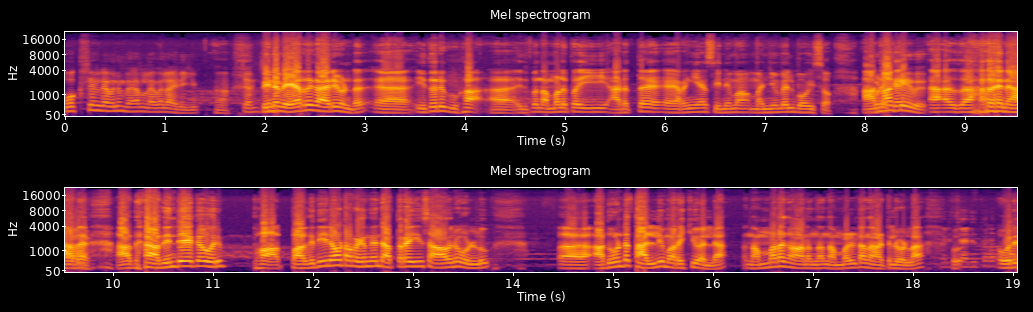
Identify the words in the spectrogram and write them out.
ഓക്സിജൻ ലെവലും വേറെ ലെവലായിരിക്കും പിന്നെ വേറൊരു കാര്യമുണ്ട്. ഇതൊരു ഗുഹ. ഇതിപ്പോ നമ്മളിപ്പോ ഈ അടുത്ത് ഇറങ്ങിയ സിനിമ മഞ്ഞുമേൽ ബോയ്സോ അതൊക്കെ ആ, അത് അതന്നെ, അത് അത് അതിന്റെയൊക്കെ ഒരു പകുതിയിലോട്ട് ഇറങ്ങുന്നതിന്റെ അത്ര ഈ സാധനം ഉള്ളൂ. അതുകൊണ്ട് തള്ളി മറിക്കുമല്ല നമ്മുടെ കാണുന്ന നമ്മളുടെ നാട്ടിലുള്ള ഒരു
